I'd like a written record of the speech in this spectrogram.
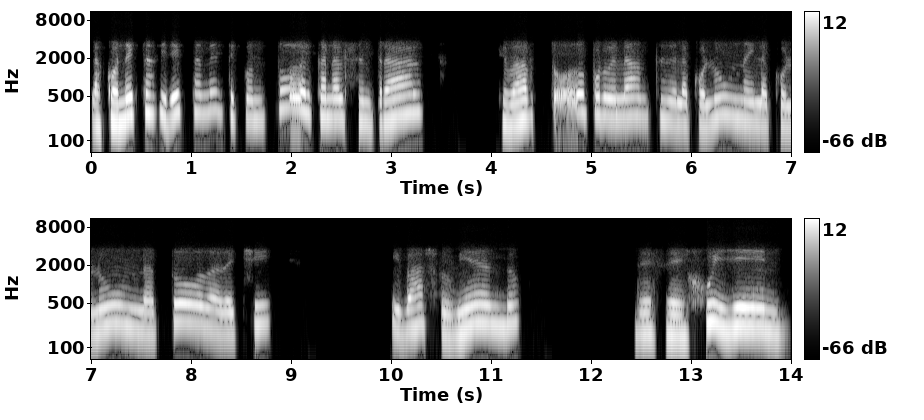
La conectas directamente con todo el canal central que va todo por delante de la columna y la columna toda de chi y va subiendo desde Huiyin,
